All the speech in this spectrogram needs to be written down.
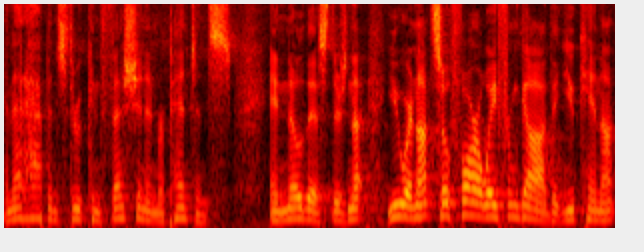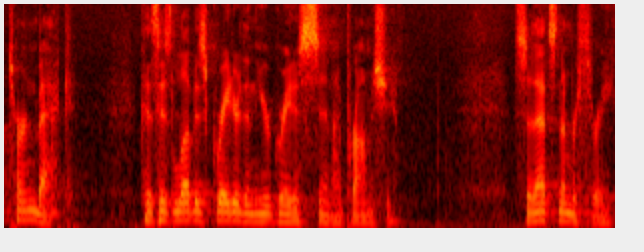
And that happens through confession and repentance. And know this, there's not, you are not so far away from God that you cannot turn back because his love is greater than your greatest sin, I promise you. So that's number three.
